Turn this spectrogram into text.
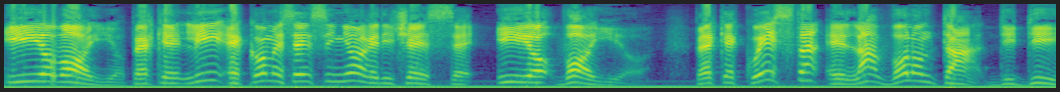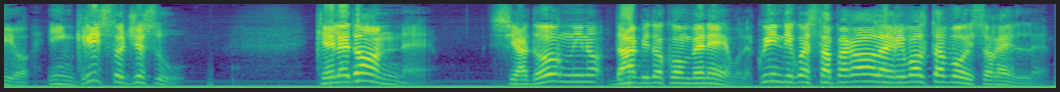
io voglio, perché lì è come se il Signore dicesse io voglio, perché questa è la volontà di Dio in Cristo Gesù, che le donne si adornino d'abito convenevole. Quindi questa parola è rivolta a voi, sorelle.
